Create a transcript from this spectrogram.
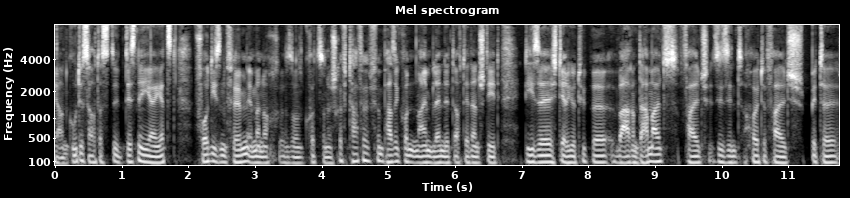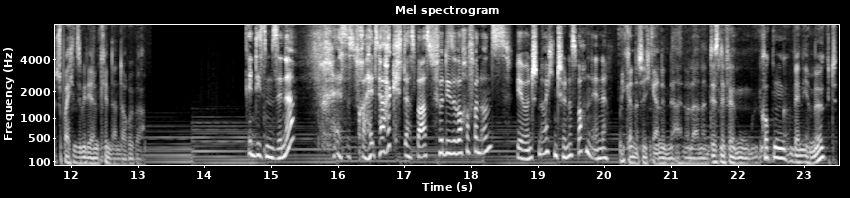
Ja, und gut ist auch, dass Disney ja jetzt vor diesen Filmen immer noch so kurz so eine Schrifttafel für ein paar Sekunden einblendet, auf der dann steht, diese Stereotype waren damals falsch, sie sind heute falsch. Bitte sprechen Sie mit Ihren Kindern darüber. In diesem Sinne, es ist Freitag. Das war's für diese Woche von uns. Wir wünschen euch ein schönes Wochenende. Ihr könnt natürlich gerne den einen oder anderen Disney-Film gucken, wenn ihr mögt.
